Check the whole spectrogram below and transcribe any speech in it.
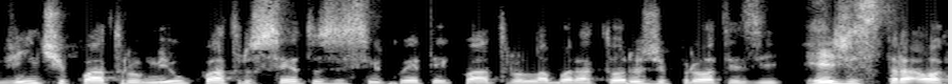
24.454 laboratórios de prótese registrados,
